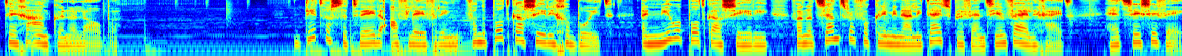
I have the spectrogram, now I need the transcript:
tegenaan kunnen lopen. Dit was de tweede aflevering van de podcastserie Geboeid, een nieuwe podcastserie van het Centrum voor Criminaliteitspreventie en Veiligheid, het CCV.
